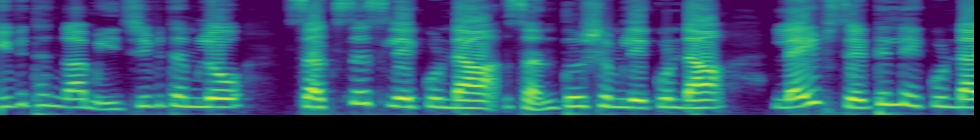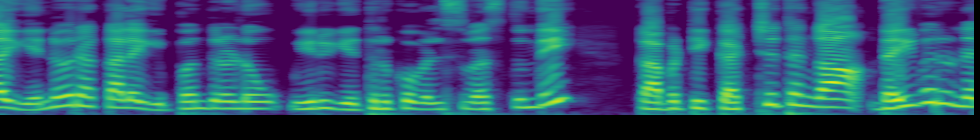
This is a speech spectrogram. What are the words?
ఈ విధంగా మీ జీవితంలో సక్సెస్ లేకుండా సంతోషం లేకుండా లైఫ్ సెటిల్ లేకుండా ఎన్నో రకాల ఇబ్బందులను మీరు ఎదుర్కోవలసి వస్తుంది. కాబట్టి ఖచ్చితంగా దైవరున్న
